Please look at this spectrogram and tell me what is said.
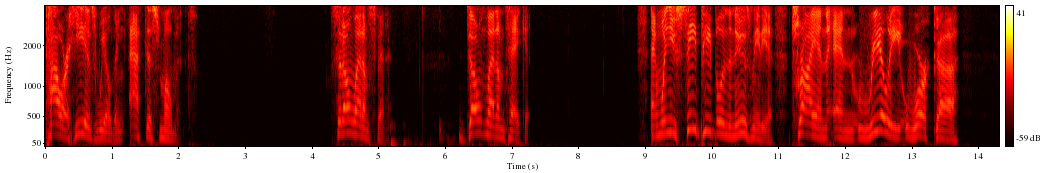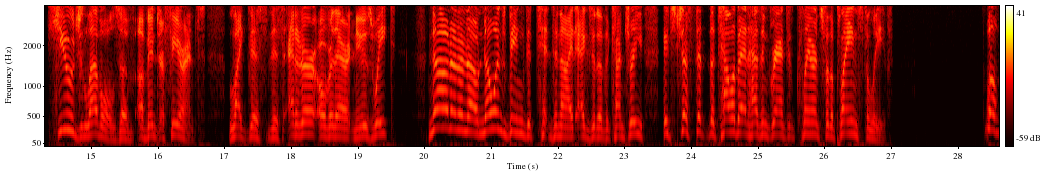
power he is wielding at this moment. So don't let him spin it. Don't let him take it. And when you see people in the news media try and, and really work uh, huge levels of, of interference, like this this editor over there at Newsweek, no, no, no, no. No one's being de- denied exit of the country. It's just that the Taliban hasn't granted clearance for the planes to leave. Well,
